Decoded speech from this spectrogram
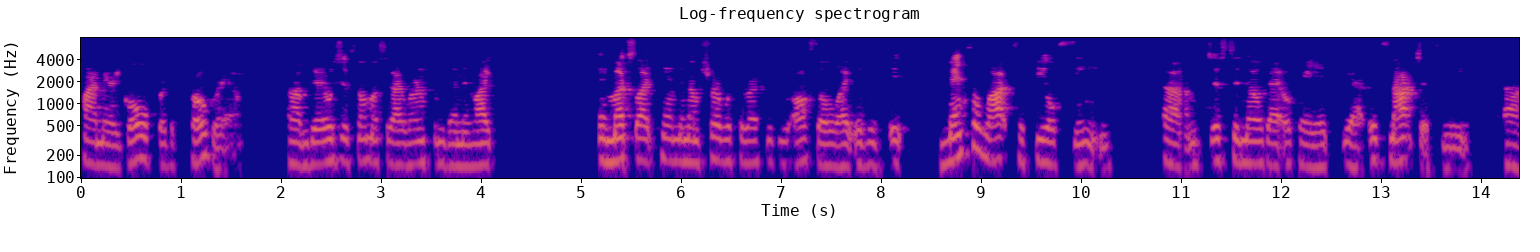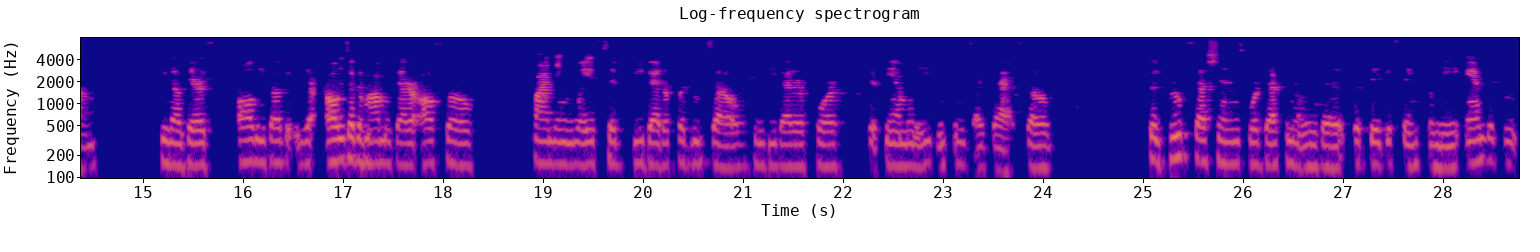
primary goal for the program. Um, there was just so much that I learned from them, and like, and much like Kim, and I'm sure with the rest of you also, like it was it meant a lot to feel seen um, just to know that okay, it, yeah, it's not just me. Um, you know, there's all these other all these other mamas that are also finding ways to be better for themselves and be better for their families and things like that. So the group sessions were definitely the, the biggest thing for me and the group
